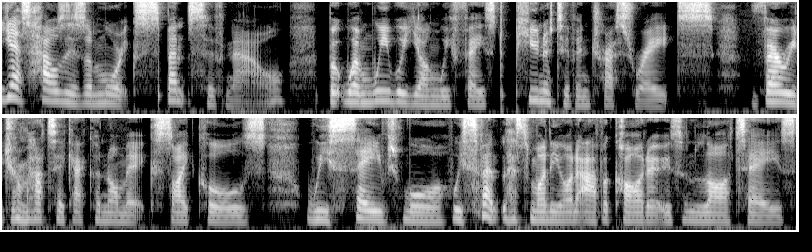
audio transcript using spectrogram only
yes, houses are more expensive now, but when we were young, we faced punitive interest rates, very dramatic economic cycles. We saved more, we spent less money on avocados and lattes,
